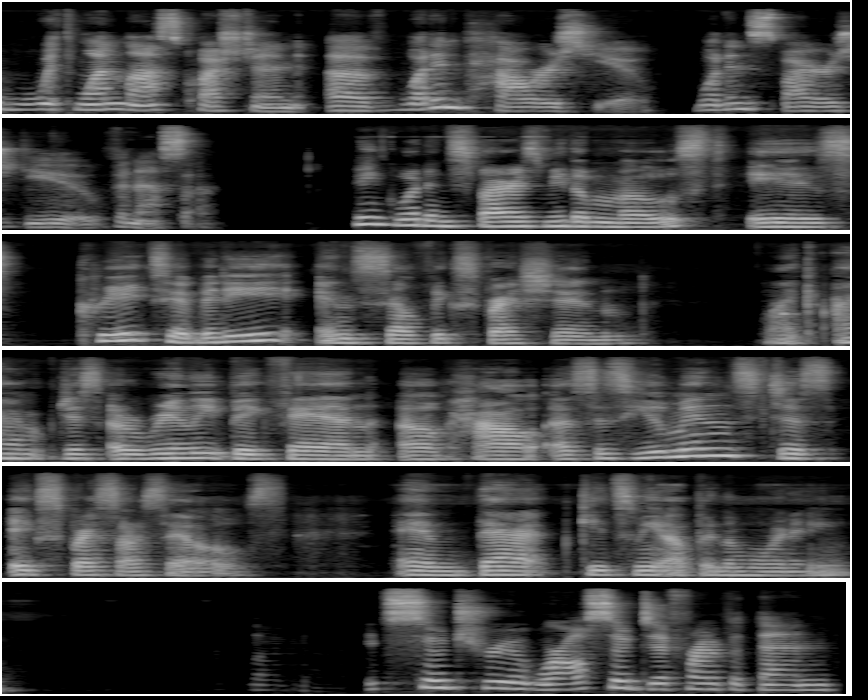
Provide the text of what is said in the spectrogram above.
with one last question of what empowers you? What inspires you, Vanessa? I think what inspires me the most is creativity and self expression. Like, I'm just a really big fan of how us as humans just express ourselves. And that gets me up in the morning. It's so true. We're all so different, but then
